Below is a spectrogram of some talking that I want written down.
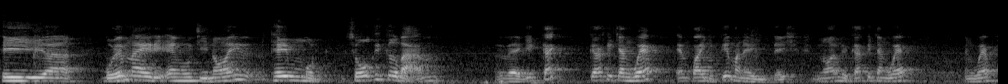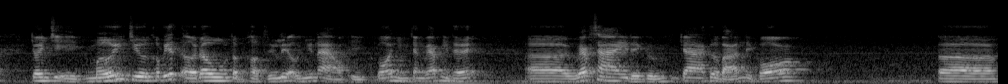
thì à, buổi hôm nay thì em cũng chỉ nói thêm một số cái cơ bản về cái cách các cái trang web. Em quay trực tiếp màn hình để nói về các cái trang web trang web. Cho anh chị mới chưa có biết ở đâu tập hợp dữ liệu như nào thì có những trang web như thế. Uh, website để kiểm tra cơ bản thì có uh,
